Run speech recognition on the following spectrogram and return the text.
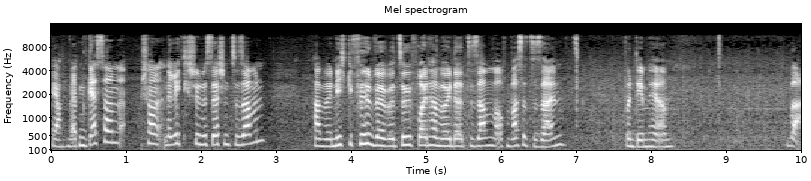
ja, wir hatten gestern schon eine richtig schöne Session zusammen. Haben wir nicht gefilmt, weil wir uns so gefreut haben, mal wieder zusammen auf dem Wasser zu sein. Von dem her, wow,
